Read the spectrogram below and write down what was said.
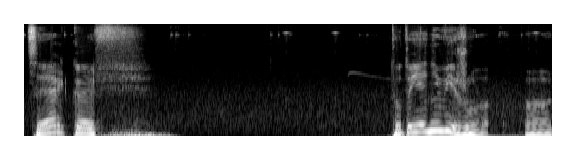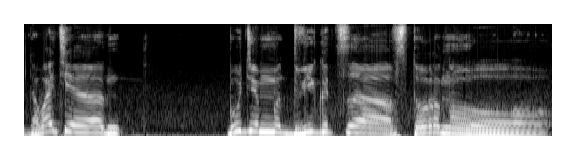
Церковь. Тут я не вижу. Э, давайте будем двигаться в сторону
